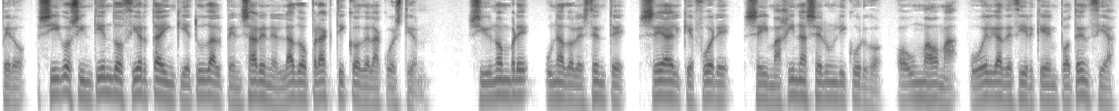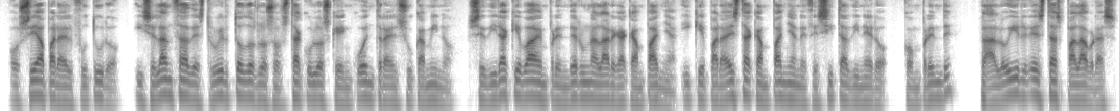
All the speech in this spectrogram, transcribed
Pero, sigo sintiendo cierta inquietud al pensar en el lado práctico de la cuestión. Si un hombre, un adolescente, sea el que fuere, se imagina ser un licurgo, o un Mahoma, huelga decir que en potencia, o sea para el futuro, y se lanza a destruir todos los obstáculos que encuentra en su camino, se dirá que va a emprender una larga campaña y que para esta campaña necesita dinero, ¿comprende? Al oír estas palabras,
